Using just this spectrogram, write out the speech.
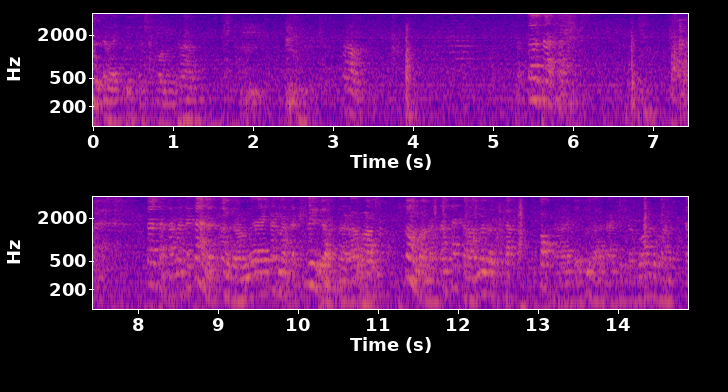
mitä näitä yhteiskunnan? Tätä, tätä kannattaa ankaramme, ei kannata kirjoittaa, vaan suomalaisena tätä on minusta kohtalaisen hyvä kaikista varmasta.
